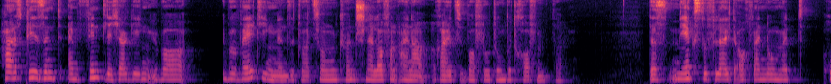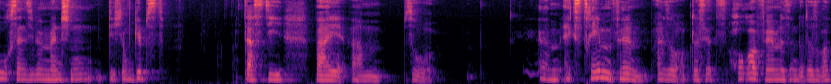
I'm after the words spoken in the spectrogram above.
HSP sind empfindlicher gegenüber überwältigenden Situationen können schneller von einer Reizüberflutung betroffen sein. Das merkst du vielleicht auch, wenn du mit hochsensiblen Menschen dich umgibst, dass die bei ähm, so ähm, extremen Filmen, also ob das jetzt Horrorfilme sind oder sowas,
